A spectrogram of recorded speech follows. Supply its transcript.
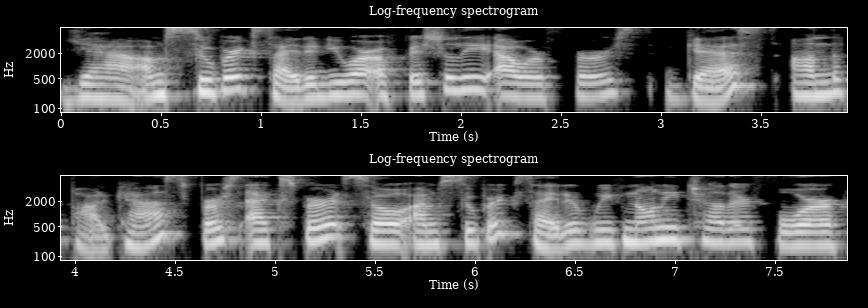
Yeah, I'm super excited. You are officially our first guest on the podcast, first expert. So I'm super excited. We've known each other for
